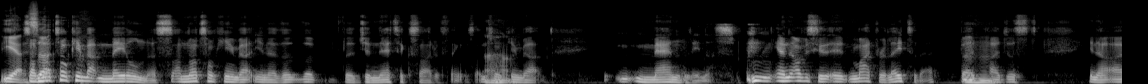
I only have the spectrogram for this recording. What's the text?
Yeah. So, So, I'm not talking about maleness. I'm not talking about you know the the, the genetic side of things. I'm Uh-huh. talking about manliness, and obviously it might relate to that. But Mm-hmm. I just you know I,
